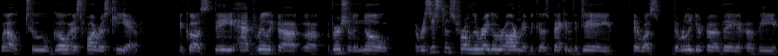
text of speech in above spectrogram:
well to go as far as Kiev because they had really uh, uh, virtually no resistance from the regular army because back in the day there was the uh, the uh, the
